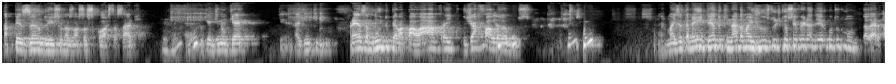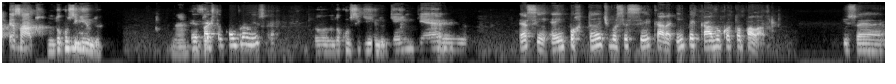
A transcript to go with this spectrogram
tá pesando isso nas nossas costas, sabe? Uhum. É, porque a gente não quer a gente preza muito pela palavra e já falamos. Uhum. Mas eu também entendo que nada mais justo do que eu ser verdadeiro com todo mundo. Galera, tá pesado, não tô conseguindo. Né? Refaz teu compromisso, cara. Tô, não tô conseguindo. Quem quer. É assim, é importante você ser, cara, impecável com a tua palavra. Isso é,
